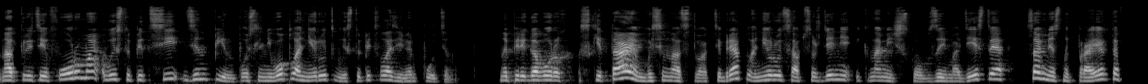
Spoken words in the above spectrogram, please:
На открытии форума выступит Си Цзиньпин, после него планирует выступить Владимир Путин. На переговорах с Китаем 18 октября планируется обсуждение экономического взаимодействия, совместных проектов,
